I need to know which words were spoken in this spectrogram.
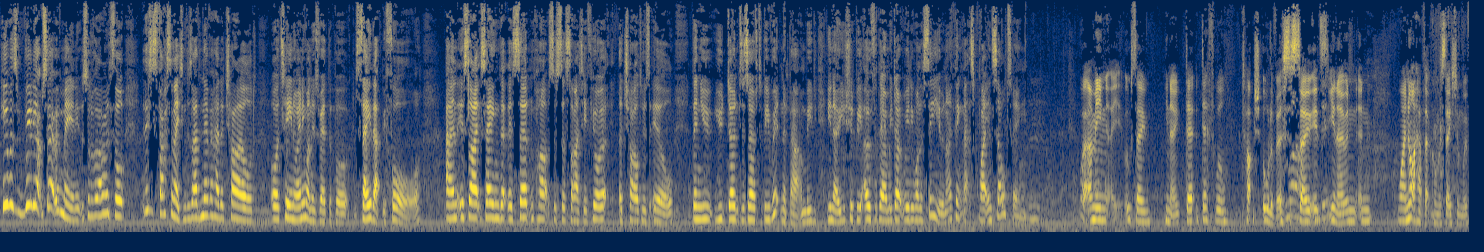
he was really upset with me. And it was sort of, I thought, this is fascinating because I've never had a child or a teen or anyone who's read the book say that before. And it's like saying that there's certain parts of society, if you're a child who's ill, then you, you don't deserve to be written about. And we, you know, you should be over there and we don't really want to see you. And I think that's quite insulting. Mm. Well, I mean, also, you know, de- death will touch all of us. so it's you know, and and why not have that conversation with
